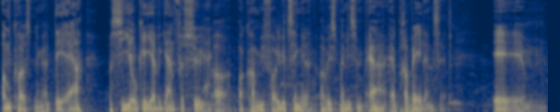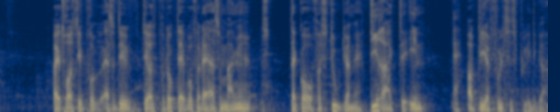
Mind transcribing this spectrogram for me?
omkostninger, det er at sige, okay, jeg vil gerne forsøge ja. at, at komme i Folketinget, og hvis man ligesom er, er privatansat. Øhm, og jeg tror også, det er, altså det, det er også et produkt af, hvorfor der er så mange, der går fra studierne direkte ind ja. og bliver fuldtidspolitikere.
